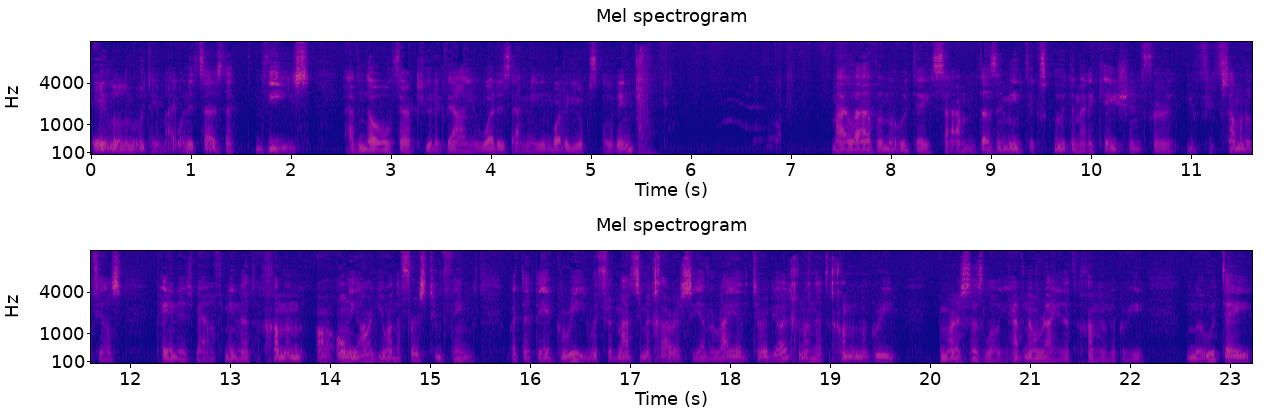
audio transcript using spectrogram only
when it says that these have no therapeutic value, what does that mean? What are you excluding? Sam doesn't mean to exclude the medication for someone who feels pain in his mouth, meaning that the Chamim are only argue on the first two things, but that they agree with Rav Matzi Mecharis. So you have a raya to Rabbi Yochanan that the Chamim agree. Gemara says, lo, you have no raya that the Chamim agree. Ma'ute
